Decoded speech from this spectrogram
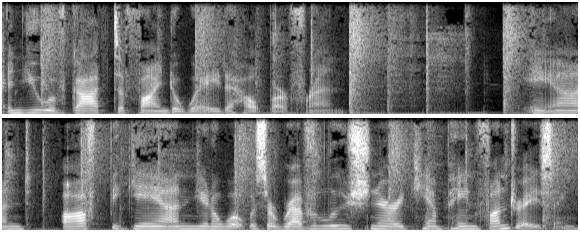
And you have got to find a way to help our friend. And off began, you know, what was a revolutionary campaign fundraising.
